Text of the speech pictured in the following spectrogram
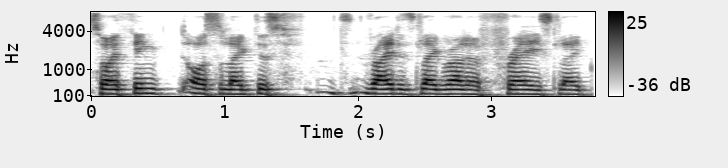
So I think also like this, right? It's like rather phrase like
